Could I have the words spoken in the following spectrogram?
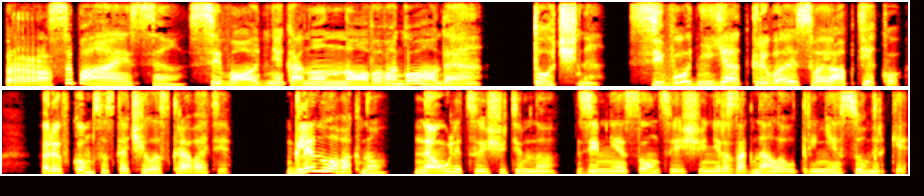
«Просыпайся, сегодня канун Нового года». «Точно, сегодня я открываю свою аптеку», — рывком соскочила с кровати. Глянула в окно. На улице еще темно, зимнее солнце еще не разогнало утренние сумерки.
